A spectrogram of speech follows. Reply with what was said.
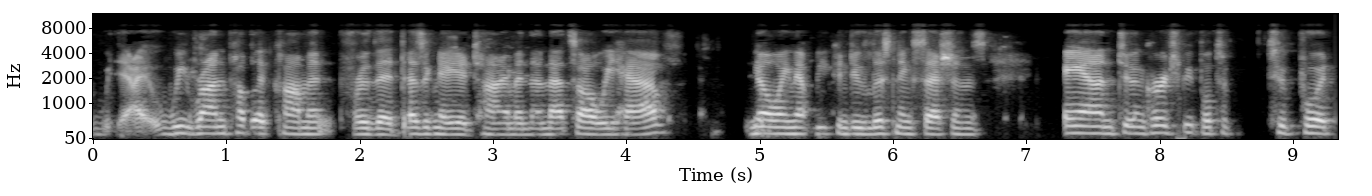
we, we run public comment for the designated time and then that's all we have, knowing that we can do listening sessions and to encourage people to, to put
